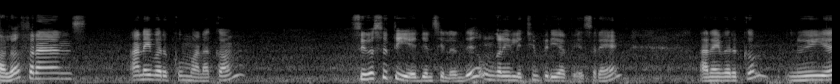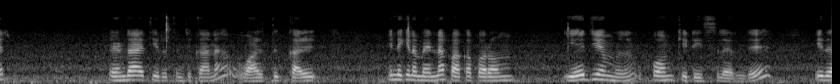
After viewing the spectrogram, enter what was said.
ஹலோ ஃப்ரெண்ட்ஸ் அனைவருக்கும் வணக்கம். சிவசக்தி ஏஜென்சிலேருந்து உங்களின் லட்சுமி பிரியா பேசுகிறேன் அனைவருக்கும் நியூ இயர் ரெண்டாயிரத்தி இருபத்தஞ்சுக்கான வாழ்த்துக்கள். இன்றைக்கி நம்ம என்ன பார்க்க போகிறோம் ஏஜிஎம் ஹோம் கிட்டிஸ்லேருந்து இது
